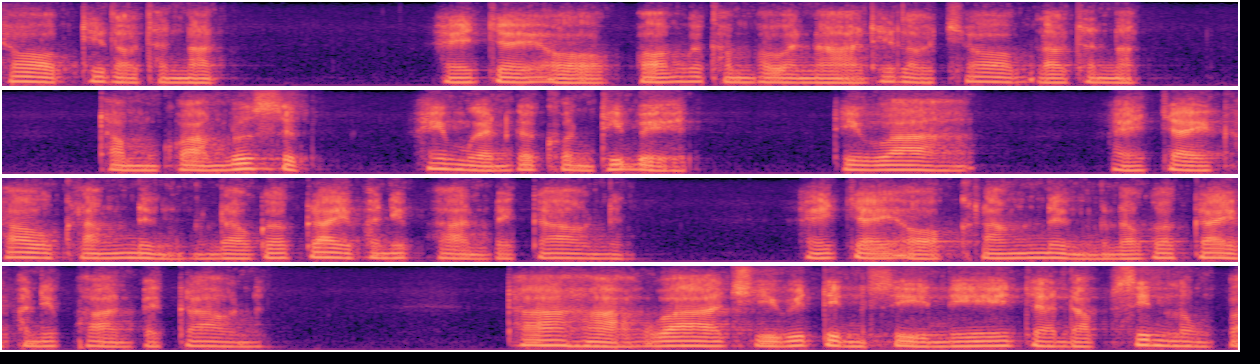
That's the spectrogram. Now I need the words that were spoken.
ชอบที่เราถนัดหายใจออกพร้อมกับคำภาวนาที่เราชอบเราถนัดทำความรู้สึกให้เหมือนกับคนทิเบต ที่ว่า หายใจเข้าครั้งหนึ่ง เราก็ใกล้พระนิพพานไปก้าวหนึ่งหายใจออกครั้งหนึ่ง เราก็ใกล้พระนิพพานไปก้าวหนึ่งถ้าหากว่าชีวิตตินสีนี้จะดับสิ้นลงไป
